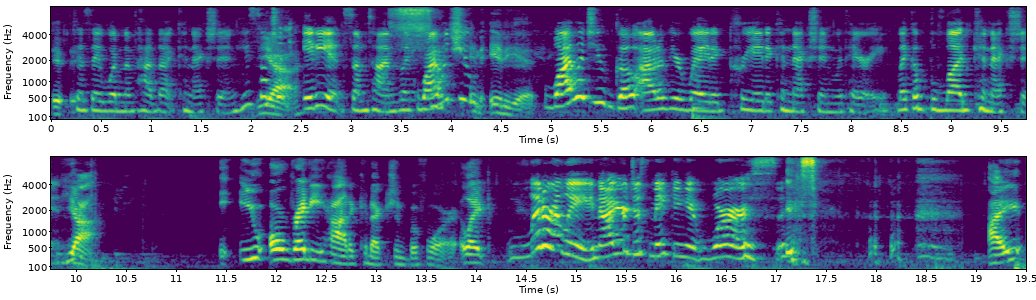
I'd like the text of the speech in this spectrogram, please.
because they wouldn't have had that connection. He's such Yeah. an idiot sometimes. Like, why would such you? an idiot? Why would you go out of your way to create a connection with Harry, like a blood connection? Yeah. You already had a connection before. Like Literally, now you're just making it worse. Ex- I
